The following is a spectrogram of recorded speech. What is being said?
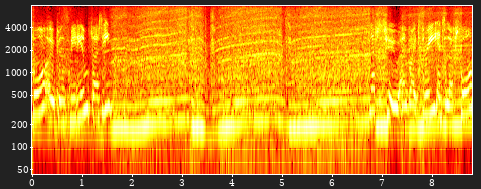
4 opens medium, 30. Left 2 and right 3 into left 4.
